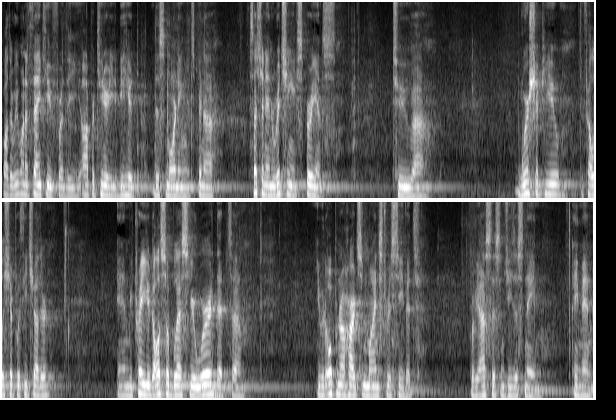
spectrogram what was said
Father, we want to thank you for the opportunity to be here this morning. It's been a, such an enriching experience to uh, worship you, to fellowship with each other. And we pray you'd also bless your word, that uh, you would open our hearts and minds to receive it. For we ask this in Jesus' name. Amen.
